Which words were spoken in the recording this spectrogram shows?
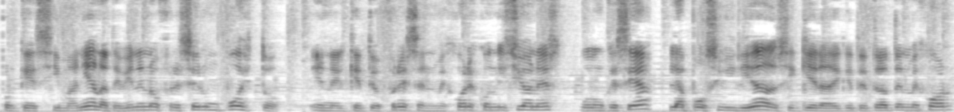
Porque si mañana te vienen a ofrecer un puesto en el que te ofrecen mejores condiciones, o aunque sea la posibilidad siquiera de que te traten mejor,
